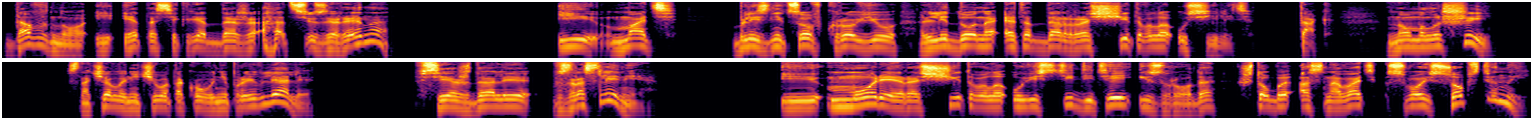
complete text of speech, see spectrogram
давно, и это секрет даже от сюзерена? И мать близнецов кровью Лидона этот дар рассчитывала усилить. Так, но малыши сначала ничего такого не проявляли. Все ждали взросления. И море рассчитывало увести детей из рода, чтобы основать свой собственный?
